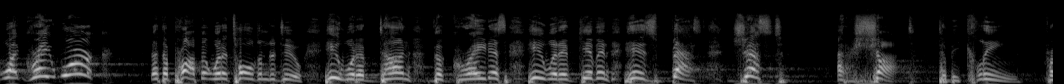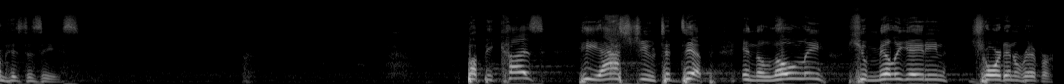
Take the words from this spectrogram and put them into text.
what great work that the prophet would have told him to do, he would have done the greatest, he would have given his best just at a shot to be clean from his disease. But because he asked you to dip in the lowly, humiliating Jordan River,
